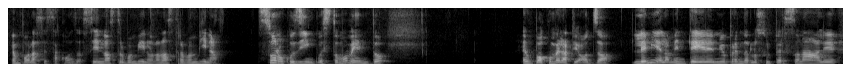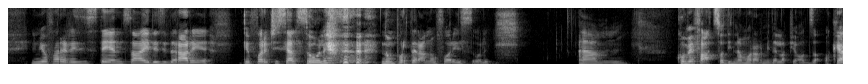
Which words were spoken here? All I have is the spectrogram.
è un po' la stessa cosa. Se il nostro bambino o la nostra bambina sono così in questo momento, è un po' come la pioggia. Le mie lamentele, il mio prenderlo sul personale, il mio fare resistenza e desiderare che fuori ci sia il sole non porteranno fuori il sole. Um, come faccio ad innamorarmi della pioggia, ok?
